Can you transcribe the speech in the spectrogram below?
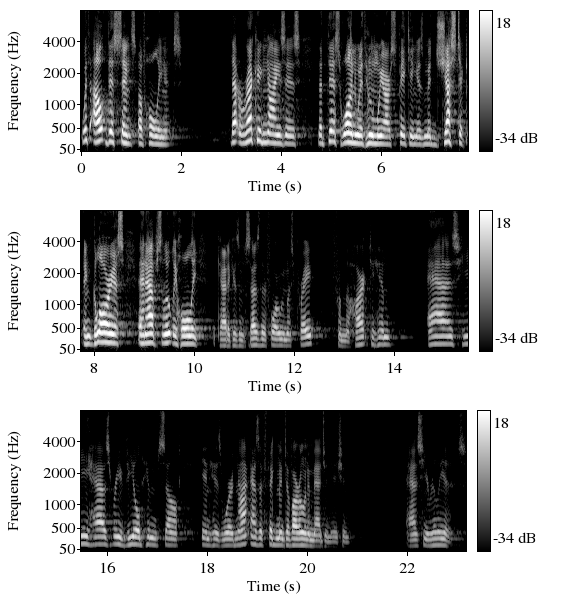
without this sense of holiness that recognizes that this one with whom we are speaking is majestic and glorious and absolutely holy. The Catechism says, therefore, we must pray from the heart to Him as He has revealed Himself in His Word, not as a figment of our own imagination, as He really is.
